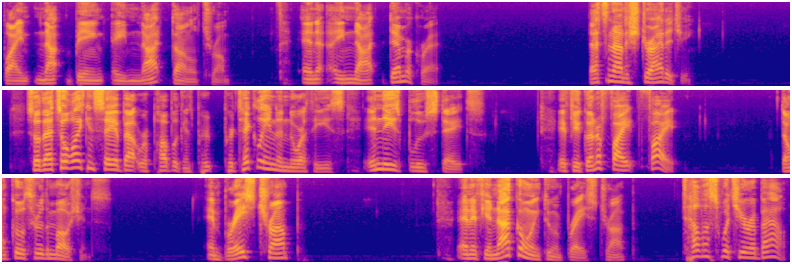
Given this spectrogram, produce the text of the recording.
by not being a not Donald Trump and a not Democrat. That's not a strategy. So that's all I can say about Republicans, particularly in the Northeast, in these blue states. If you're going to fight, fight. Don't go through the motions. Embrace Trump. And if you're not going to embrace Trump, tell us what you're about.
